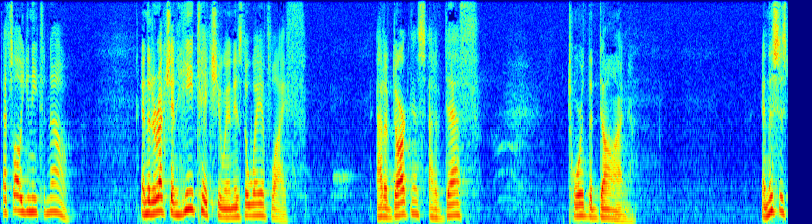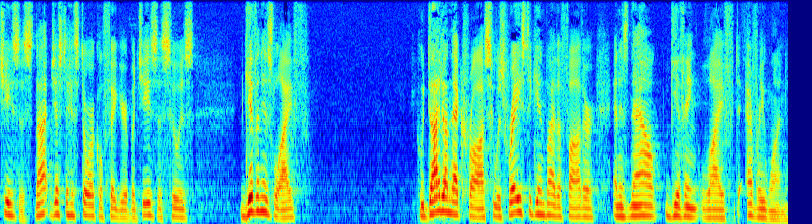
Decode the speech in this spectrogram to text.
That's all you need to know. And the direction He takes you in is the way of life out of darkness, out of death, toward the dawn. And this is Jesus, not just a historical figure, but Jesus who has given his life who died on that cross, who was raised again by the Father, and is now giving life to everyone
